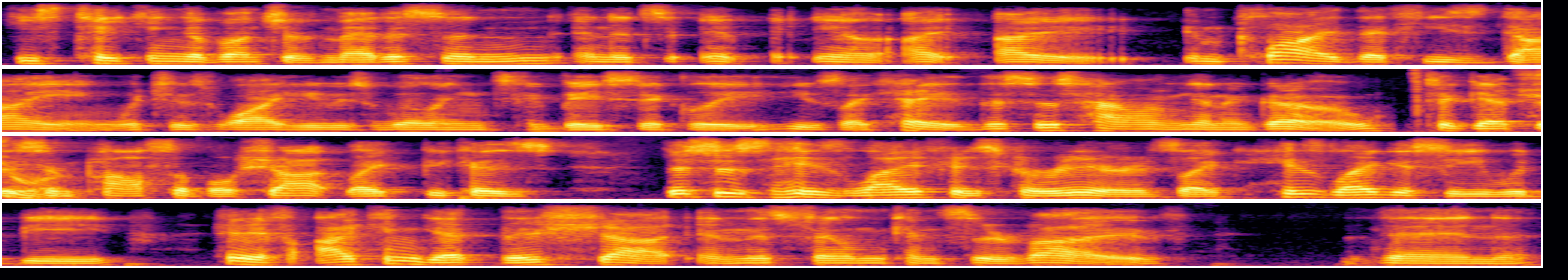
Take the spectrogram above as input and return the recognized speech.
he's taking a bunch of medicine, and it's it, you know I I implied that he's dying, which is why he was willing to basically he was like, hey, this is how I'm gonna go to get this impossible shot, like because this is his life, his career. It's like his legacy would be, hey, if I can get this shot and this film can survive, then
